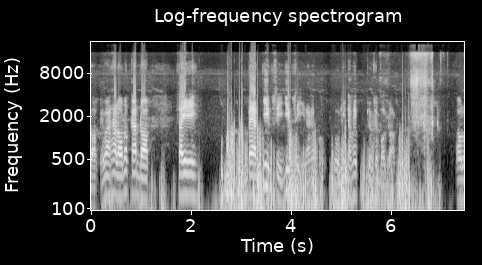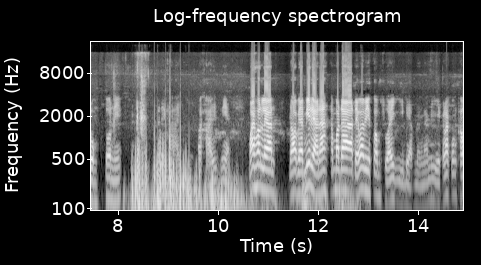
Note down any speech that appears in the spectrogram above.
ดอก แต่ว่าถ้าเราต้องการดอกใส่แปดยี่สี่ยี่สี่นะครับผมตัวที่ทำให้ชมชมบอกดอก เอาลงต้นนี้ไม่ได้ขายมาขายเนี่ยไม้ฮอนแลนด์ดอกแบบนี้แหละนะธรรมดาแต่ว่ามีความสวยอีกแบบหนึ่งนะมีเอกลักษณ์ของเขา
